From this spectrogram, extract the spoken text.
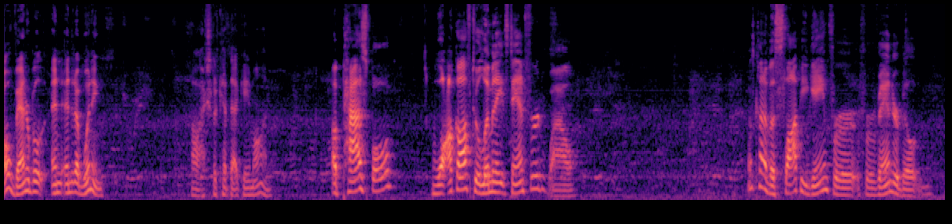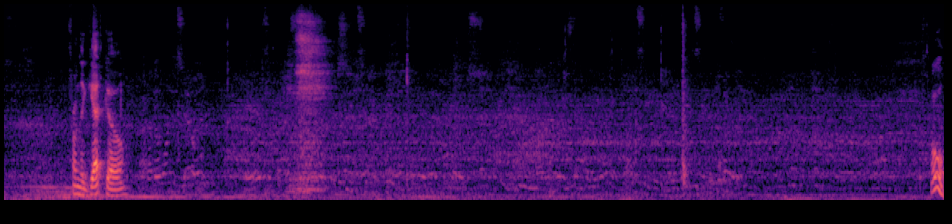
Oh, Vanderbilt en ended up winning. Oh, I should have kept that game on. A pass ball, walk off to eliminate Stanford. Wow. That was kind of a sloppy game for, for Vanderbilt from the get go. Oh,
